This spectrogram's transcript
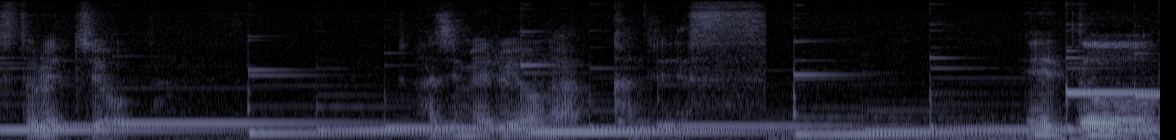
ストレッチを始めるような感じです。えっ、と、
